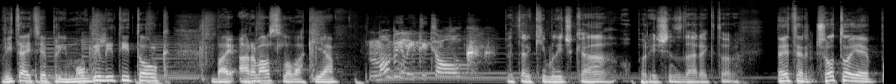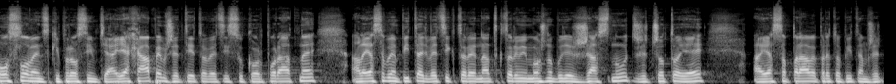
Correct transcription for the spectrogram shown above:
Vítajte pri Mobility Talk by Arval Slovakia. Mobility Talk. Peter Kimlička, Operations Director. Peter, čo to je po slovensky, prosím ťa? Ja chápem, že tieto veci sú korporátne, ale ja sa budem pýtať veci, ktoré, nad ktorými možno budeš žasnúť, že čo to je. A ja sa práve preto pýtam, že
